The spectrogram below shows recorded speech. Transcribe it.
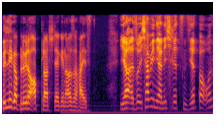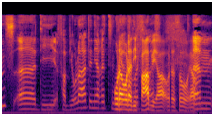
billiger, blöder Abklatsch, der genauso heißt. Ja, also ich habe ihn ja nicht rezensiert bei uns. Äh, die Fabiola hat ihn ja rezensiert. Oder, oder die Fabia oder so, ja. Ähm,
